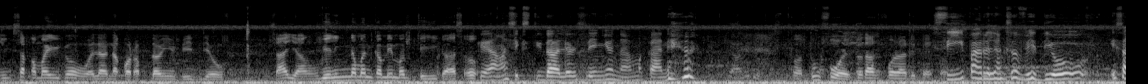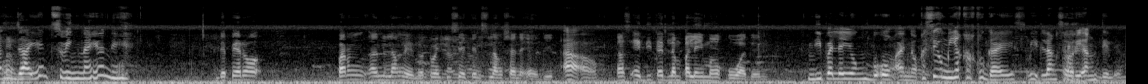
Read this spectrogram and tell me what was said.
Yung sa kamay ko, wala nakorap daw yung video. Sayang, willing naman kami mag-pay kaso. Kaya nga $60 din yun ha, magkano yun? So, 2,400, 2,400 pesos. See, para lang sa video, isang giant swing na yun eh. Hindi, pero parang ano lang eh, no? 20 seconds lang siya na-edit. Oo. Tapos edited lang pala yung mga kuha din. Hindi pala yung buong ano. Kasi umiyak ako guys. Wait lang, sorry, ang dilim.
